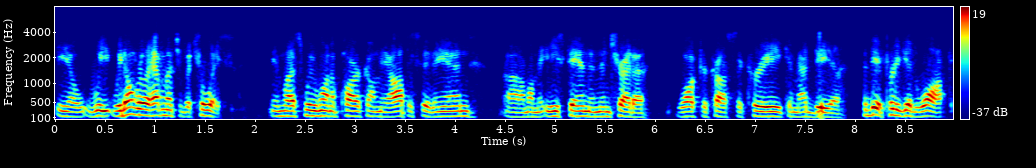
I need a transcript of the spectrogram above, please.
you know we we don't really have much of a choice unless we want to park on the opposite end um, on the east end and then try to walk across the creek, and that'd be a that'd be a pretty good walk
